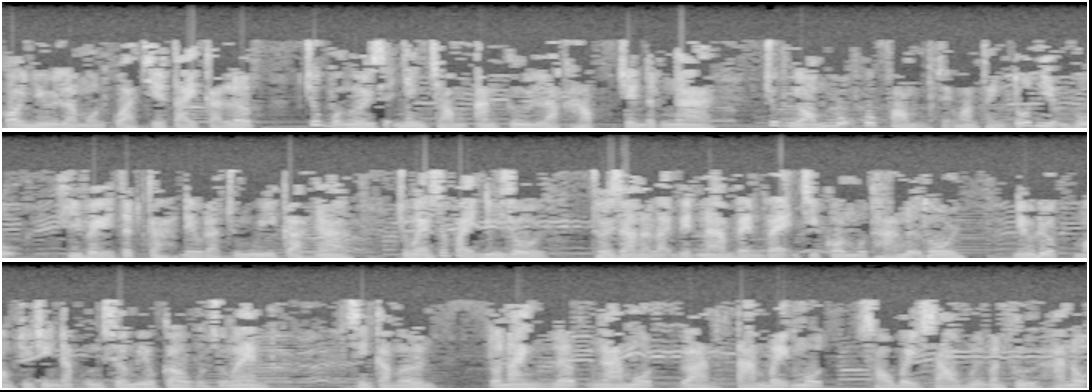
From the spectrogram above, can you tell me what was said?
coi như là món quà chia tay cả lớp. Chúc mọi người sẽ nhanh chóng an cư lạc học trên đất Nga. Chúc nhóm Bộ Quốc phòng sẽ hoàn thành tốt nhiệm vụ khi về tất cả đều là trung úy cả nha. Chúng em sẽ phải đi rồi. Thời gian ở lại Việt Nam vẻn vẹn chỉ còn một tháng nữa thôi. Nếu được, mong chương trình đáp ứng sớm yêu cầu của chúng em. Xin cảm ơn. Tuấn Anh, lớp Nga 1, đoàn 871 676 Nguyễn Văn Cử, Hà Nội.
